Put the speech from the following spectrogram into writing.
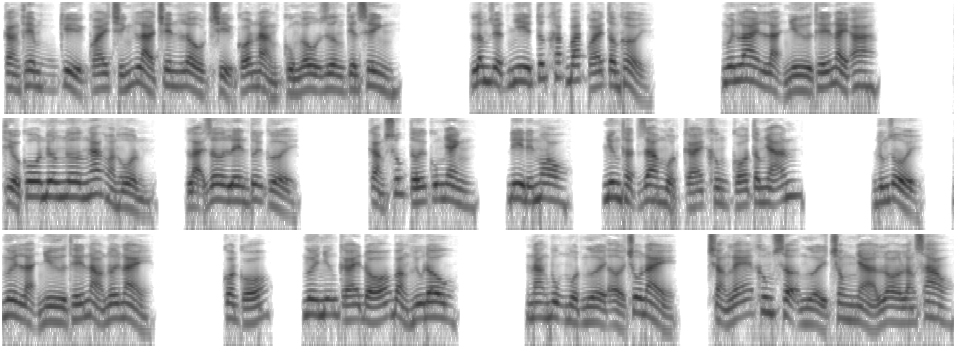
càng thêm kỳ quái chính là trên lầu chỉ có nàng cùng Âu Dương tiên sinh. Lâm Duyệt Nhi tức khắc bát quái tâm khởi. Nguyên lai like là như thế này a. Tiểu cô nương ngơ ngác hoàn hồn, lại dơ lên tươi cười. Cảm xúc tới cũng nhanh, đi đến mau, nhưng thật ra một cái không có tâm nhãn. Đúng rồi, ngươi là như thế nào nơi này? Còn có, ngươi những cái đó bằng hữu đâu? Nàng bụng một người ở chỗ này, chẳng lẽ không sợ người trong nhà lo lắng sao?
